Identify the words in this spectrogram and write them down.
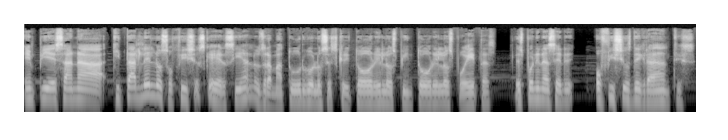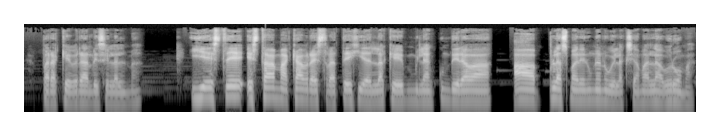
empiezan a quitarle los oficios que ejercían los dramaturgos, los escritores, los pintores, los poetas, les ponen a hacer oficios degradantes para quebrarles el alma. Y este, esta macabra estrategia es la que Milán Kundera va a plasmar en una novela que se llama La Broma.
